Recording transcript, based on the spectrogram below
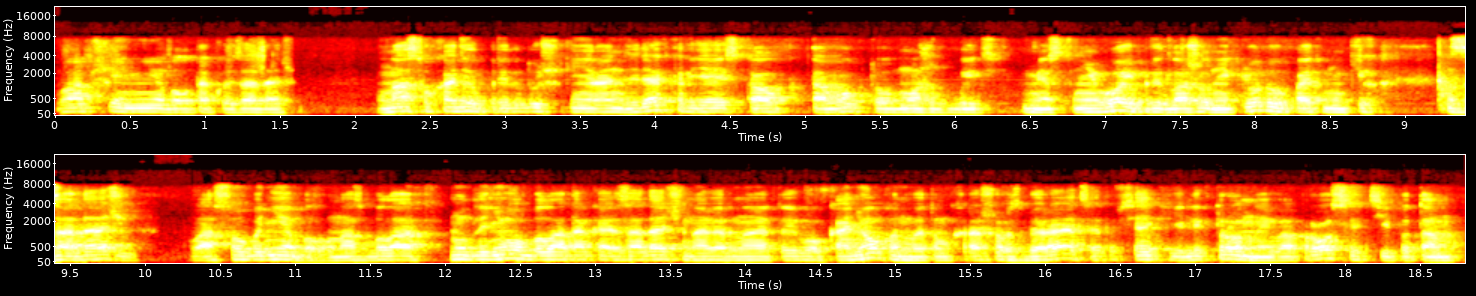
Вообще не было такой задачи. У нас уходил предыдущий генеральный директор, я искал того, кто может быть вместо него, и предложил Неклюдову, поэтому никаких задач особо не было. У нас была, ну, для него была такая задача, наверное, это его конек, он в этом хорошо разбирается, это всякие электронные вопросы, типа там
